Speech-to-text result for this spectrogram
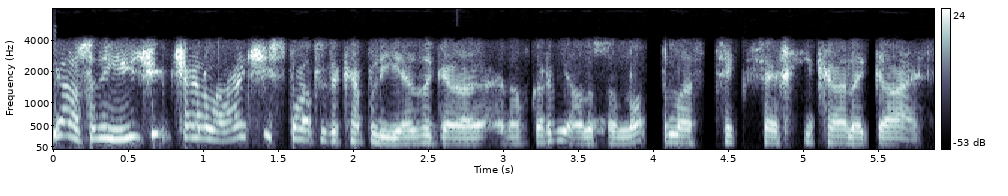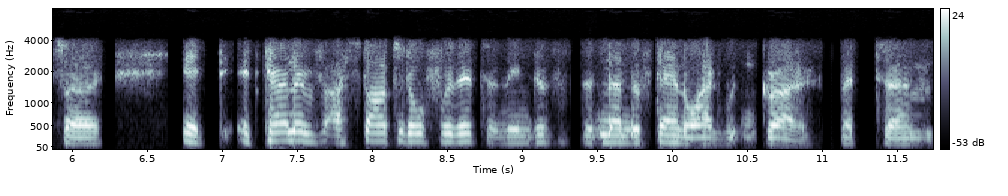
Yeah, so the YouTube channel I actually started a couple of years ago, and I've got to be honest, I'm not the most tech savvy kind of guy. So it it kind of I started off with it and then just didn't understand why it wouldn't grow, but um,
